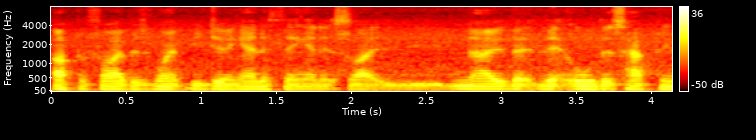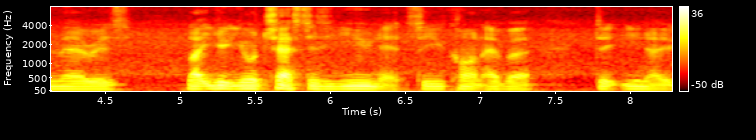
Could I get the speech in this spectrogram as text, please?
upper fibers won't be doing anything and it's like no that, that all that's happening there is like your, your chest is a unit so you can't ever you know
